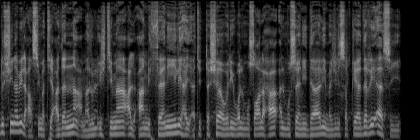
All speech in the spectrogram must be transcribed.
دشن بالعاصمة عدن أعمال الاجتماع العام الثاني لهيئة التشاور والمصالحة المساندة لمجلس القيادة الرئاسي.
